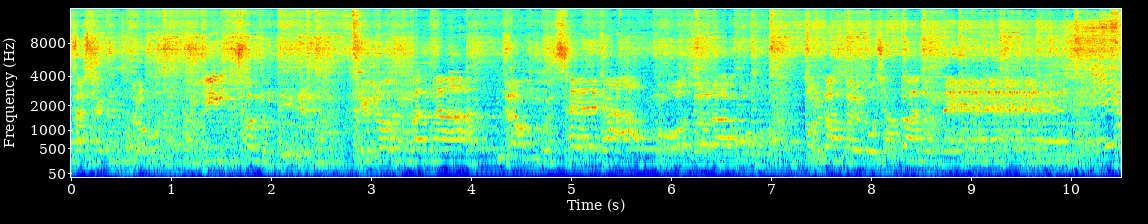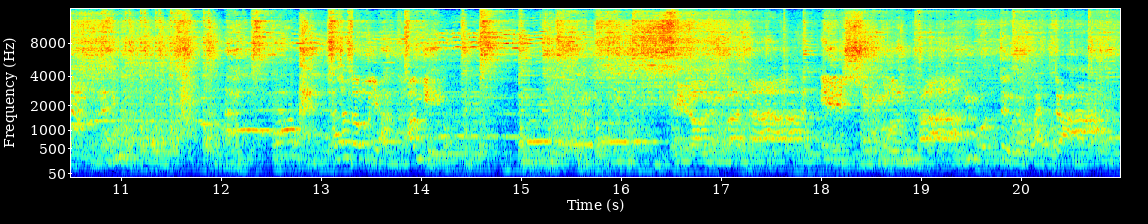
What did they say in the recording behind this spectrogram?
사실 들어본 이천놈들 들어봤나 영문세가 무엇더라고 돌박 떨고 잡아줬네 사천당문이야 암기. 들어봤나 일신문파 못 들어봤다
